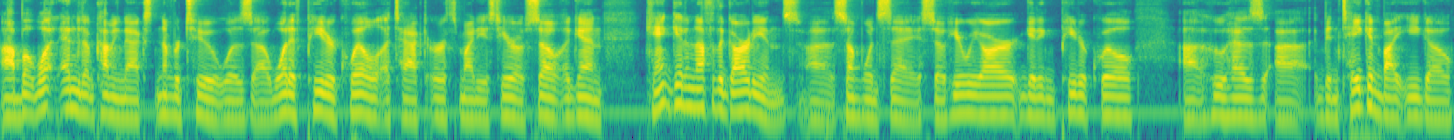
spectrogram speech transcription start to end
Uh, but what ended up coming next, number two, was uh, what if Peter Quill attacked Earth's mightiest hero? So again, can't get enough of the Guardians, uh, some would say. So here we are getting Peter Quill, uh, who has uh, been taken by Ego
